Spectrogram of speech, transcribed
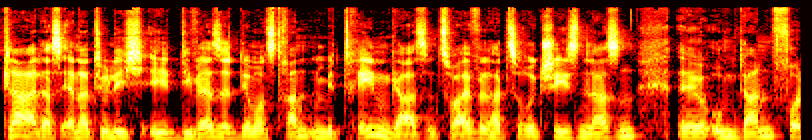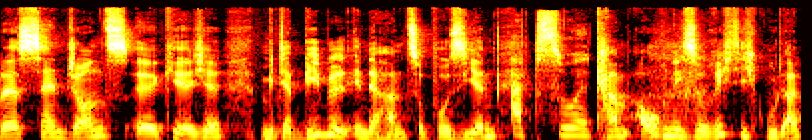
klar, dass er natürlich äh, diverse Demonstranten mit Tränengas im Zweifel hat zurückschießen lassen, äh, um dann vor der St. John's äh, Kirche mit der Bibel in der Hand zu posieren. Absurd. Kam auch nicht so richtig gut an.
